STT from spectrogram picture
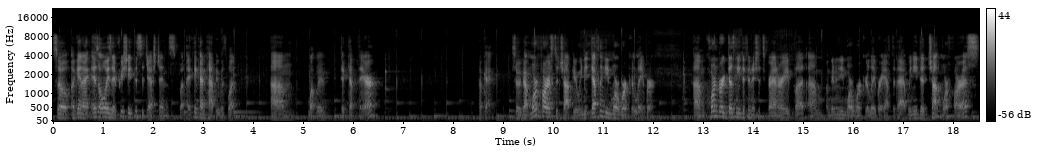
So again, I, as always, I appreciate the suggestions, but I think I'm happy with what um, what we've picked up there. Okay, So we've got more forest to chop here. We need, definitely need more worker labor. Um, Kornberg does need to finish its granary, but um, I'm going to need more worker labor after that. We need to chop more forests.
